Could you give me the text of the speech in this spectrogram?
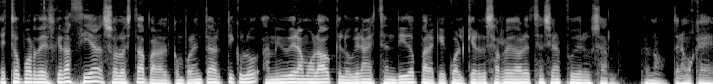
Esto por desgracia solo está para el componente de artículo. A mí me hubiera molado que lo hubieran extendido para que cualquier desarrollador de extensiones pudiera usarlo. Pero no, tenemos que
